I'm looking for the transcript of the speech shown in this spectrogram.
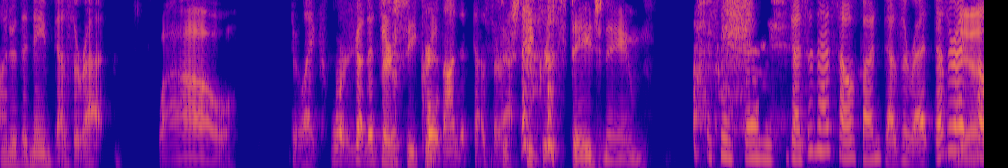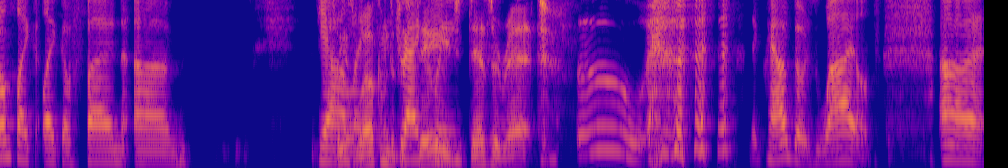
under the name Deseret. Wow! They're like, we're gonna their secret, hold on to Deseret. Their secret stage name. I was gonna say, doesn't that sound fun? Deseret. Deseret yeah. sounds like like a fun. um Yeah. Please like welcome to the stage, queen. Deseret. Ooh, the crowd goes wild. Uh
